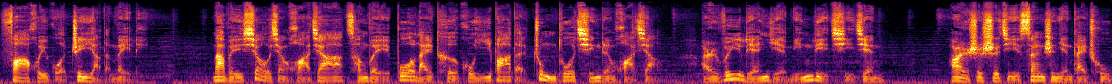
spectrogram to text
发挥过这样的魅力。那位肖像画家曾为波莱特库伊巴的众多情人画像，而威廉也名列其间。二十世纪三十年代初，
